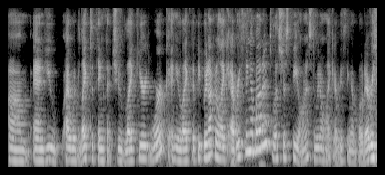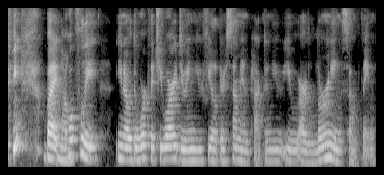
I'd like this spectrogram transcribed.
Um, and you, I would like to think that you like your work and you like the people. You're not going to like everything about it. Let's just be honest. We don't like everything about everything. but no. hopefully, you know, the work that you are doing, you feel that there's some impact and you, you are learning something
